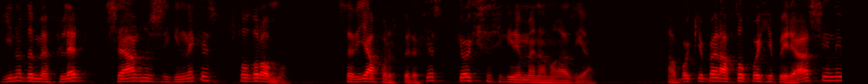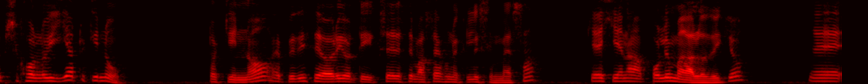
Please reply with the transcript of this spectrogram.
γίνονται με φλερτ σε άγνωστες γυναίκες στο δρόμο, σε διάφορες περιοχές και όχι σε συγκεκριμένα μαγαζιά. Από εκεί πέρα αυτό που έχει επηρεάσει είναι η ψυχολογία του κοινού. Το κοινό, επειδή θεωρεί ότι ξέρεις τι μας έχουν κλείσει μέσα και έχει ένα πολύ μεγάλο δίκιο, ε,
